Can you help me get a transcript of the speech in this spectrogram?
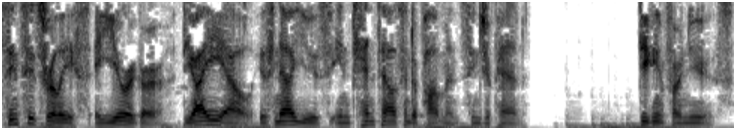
Since its release a year ago, the IEL is now used in 10,000 apartments in Japan. Diginfo News.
